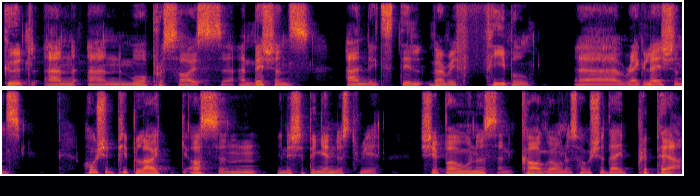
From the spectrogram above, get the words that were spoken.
good and, and more precise uh, ambitions and it's still very feeble uh, regulations, how should people like us in, in the shipping industry, ship owners and cargo owners, how should they prepare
